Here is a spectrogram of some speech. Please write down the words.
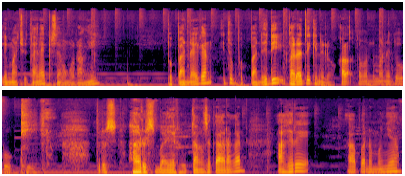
5 jutanya bisa mengurangi beban kan itu beban. Jadi berarti gini loh kalau teman-teman itu rugi terus harus bayar hutang sekarang kan akhirnya apa namanya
